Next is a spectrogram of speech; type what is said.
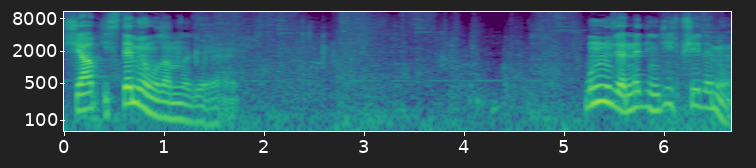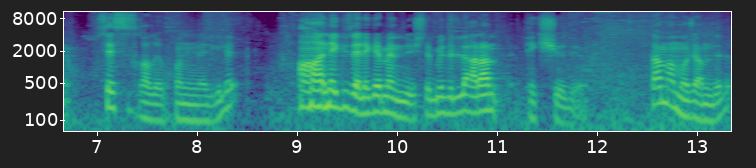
şey yap istemiyorum odamda diyor yani. Bunun üzerine deyince hiçbir şey demiyor. Sessiz kalıyor bu konuyla ilgili. Aa ne güzel egemen diyor. İşte müdürle aran pekişiyor diyor. Tamam hocam dedim.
